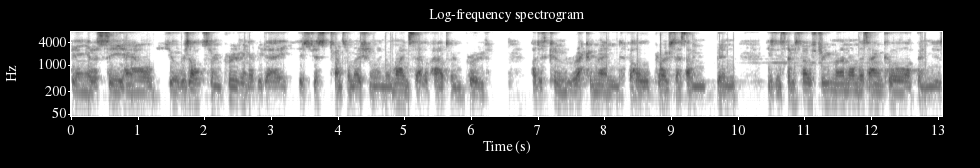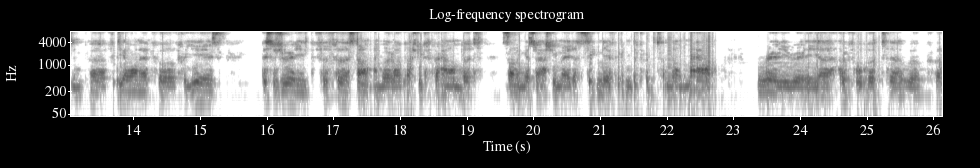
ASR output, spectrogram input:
being able to see how your results are improving every day is just transformational in your mindset of how to improve. I just couldn't recommend the whole process. Having been using stem cell treatment on this ankle, I've been using uh, on it for, for years. This is really the first time where I've actually found that something that's actually made a significant difference. And I'm now really, really uh, hopeful that uh, we'll, uh,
